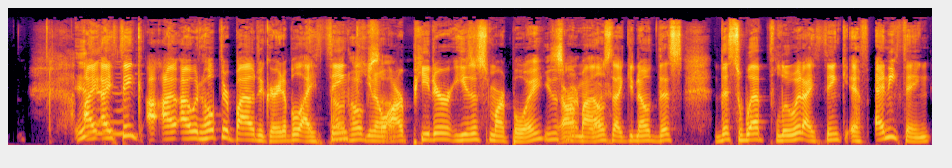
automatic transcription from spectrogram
Spider-Man? Is I, I think I, I would hope they're biodegradable. I think hope you know so. our Peter. He's a smart boy. He's a our Miles, boy. like you know this this web fluid. I think if anything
